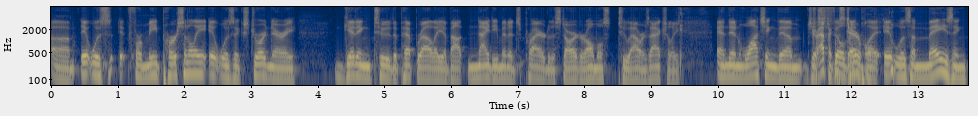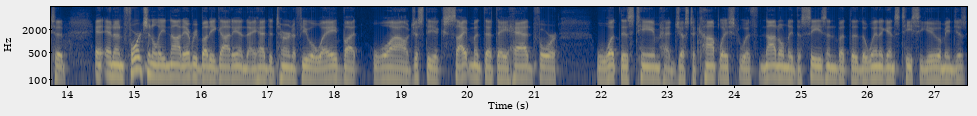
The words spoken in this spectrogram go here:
Um, it was it, for me personally, it was extraordinary getting to the pep rally about 90 minutes prior to the start, or almost two hours actually, and then watching them just Traffic fill terrible. play. It was amazing to, and, and unfortunately, not everybody got in. They had to turn a few away, but wow, just the excitement that they had for what this team had just accomplished with not only the season but the the win against TCU. I mean, just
